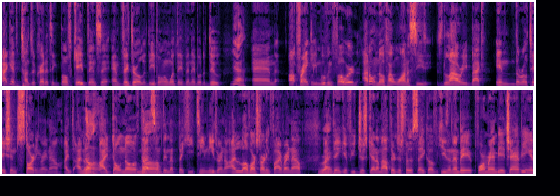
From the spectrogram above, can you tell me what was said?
I give tons of credit to both Gabe Vincent and Victor Oladipo and what they've been able to do. Yeah. And uh, frankly, moving forward, I don't know if I want to see Lowry back in the rotation starting right now. I, I don't, No. I don't know if that's No. something that the Heat team needs right now. I love our starting five right now. I think if you just get him out there just for the sake of he's an NBA former NBA champion,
